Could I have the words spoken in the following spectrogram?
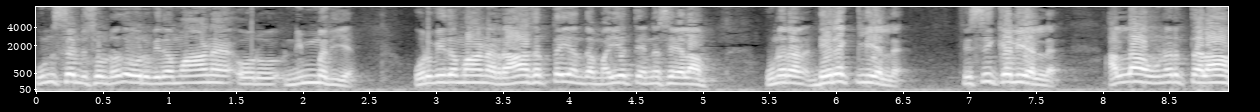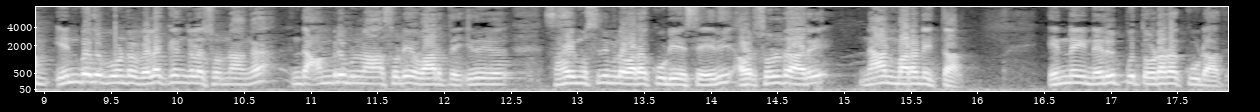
உன்ஸ் என்று சொல்றது ஒரு விதமான ஒரு நிம்மதிய ஒரு விதமான ராகத்தை அந்த மையத்தை என்ன செய்யலாம்? உணர டைரக்ட்லி அல்ல பிசிக்கலி அல்ல அல்லாஹ் உணர்த்தலாம் என்பது போன்ற விளக்கங்களை சொன்னாங்க. இந்த அம்ரிபுல் நாசுடைய வார்த்தை. இது சஹி முஸ்லீம்ல வரக்கூடிய செய்தி. அவர் சொல்றாரு நான் மரணித்தால் என்னை நெருப்பு தொடரக்கூடாது.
